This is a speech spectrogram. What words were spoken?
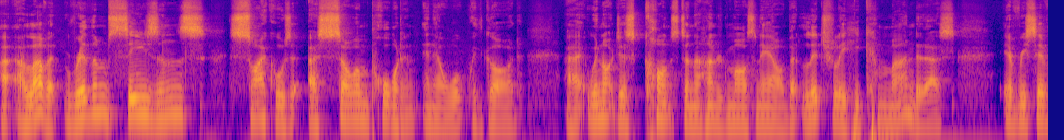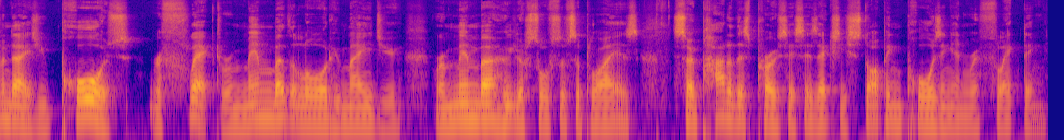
I, love it. Rhythms, seasons, cycles are so important in our walk with God. Uh, we're not just constant 100 miles an hour, but literally, He commanded us every seven days you pause, reflect, remember the Lord who made you, remember who your source of supply is. So, part of this process is actually stopping, pausing, and reflecting.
